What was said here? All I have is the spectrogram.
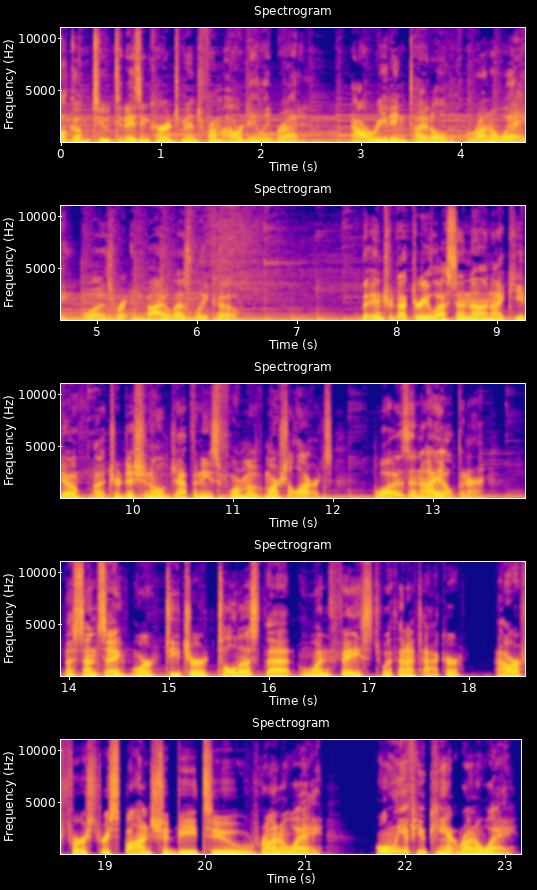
Welcome to today's encouragement from Our Daily Bread. Our reading titled Run Away was written by Leslie Coe. The introductory lesson on Aikido, a traditional Japanese form of martial arts, was an eye opener. The sensei, or teacher, told us that when faced with an attacker, our first response should be to run away. Only if you can't run away,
